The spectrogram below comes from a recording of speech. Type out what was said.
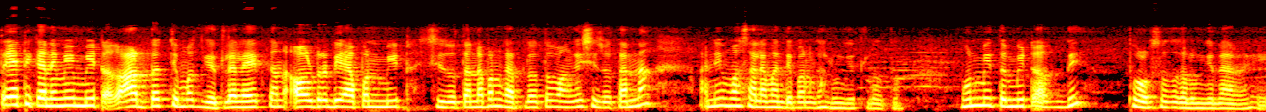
तर या ठिकाणी मी मीठ अर्धा चमच घेतलेलं आहे कारण ऑलरेडी आपण मीठ शिजवताना पण घातलं होतं वांगे शिजवताना आणि मसाल्यामध्ये पण घालून घेतलं होतं. म्हणून मी तर मीठ अगदी थोडंसंच घालून घेणार आहे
